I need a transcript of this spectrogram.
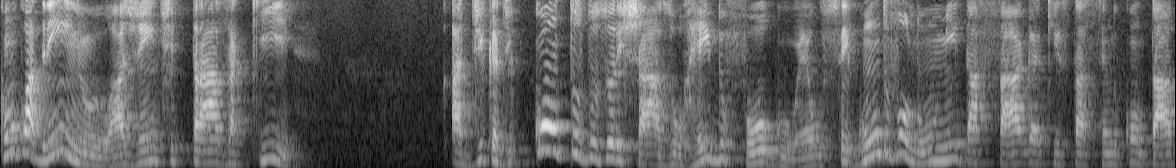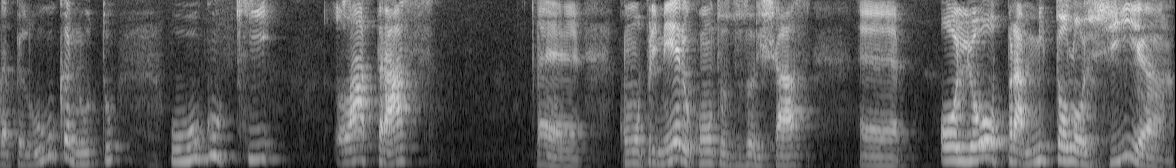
Como quadrinho, a gente traz aqui a dica de Contos dos Orixás, O Rei do Fogo. É o segundo volume da saga que está sendo contada pelo Hugo Canuto. O Hugo que lá atrás, é, com o primeiro Contos dos Orixás, é, olhou para a mitologia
